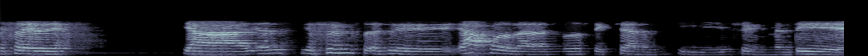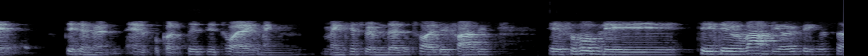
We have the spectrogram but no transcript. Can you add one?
Altså, jeg, jeg, jeg synes, at øh, jeg har prøvet at være nede og stikke tæerne i søen, men det, det er simpelthen alt for koldt. Det, det tror jeg ikke, man, man kan svømme der. Det tror jeg, det er farligt. Øh, forhåbentlig, det, det er jo varmt i øjeblikket, så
